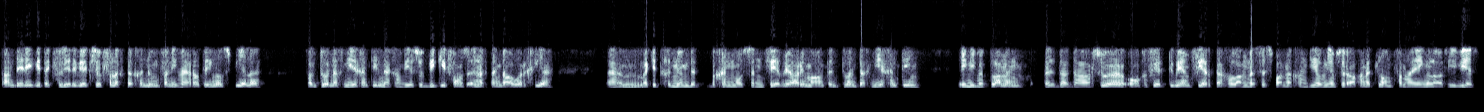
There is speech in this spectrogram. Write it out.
Dan Derek het ek verlede week so vlugtig genoem van die wêreld hengelspele van 2019. Ek gaan weer so bietjie vir ons inligting daaroor gee. Ehm um, ek het genoem dit begin mos in Februarie maand in 2019 en die beplanning is dat daar so ongeveer 42 lande se spanne gaan deelneem. So daar gaan 'n klomp van daai hengelaars hier wees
